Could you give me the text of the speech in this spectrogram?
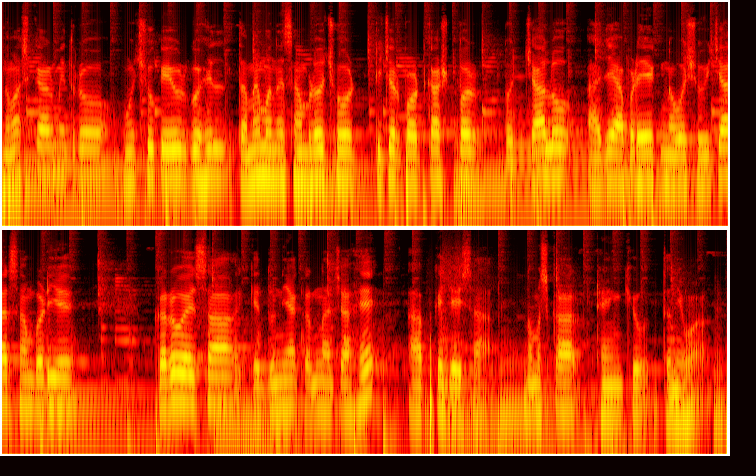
નમસ્કાર મિત્રો હું છું કેયુર ગોહિલ તમે મને સાંભળો છો ટીચર પોડકાસ્ટ પર તો ચાલો આજે આપણે એક નવો સુવિચાર સાંભળીએ કરો એસા કે દુનિયા કરના ચાહે આપકે જૈસા નમસ્કાર થેન્ક યુ ધન્યવાદ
